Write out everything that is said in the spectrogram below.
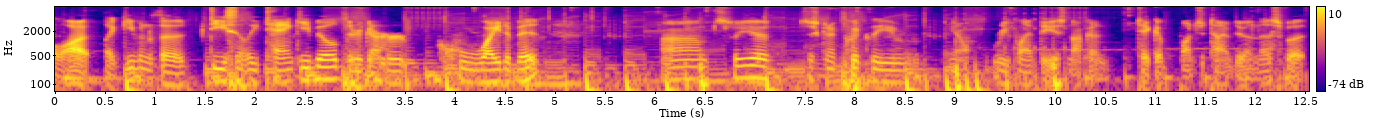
a lot. Like, even with a decently tanky build, they're to hurt quite a bit. Um, so yeah, just to quickly, you know, replant these. Not to take a bunch of time doing this, but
